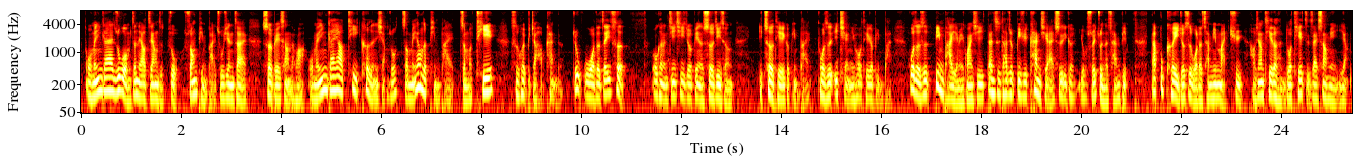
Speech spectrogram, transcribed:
我们应该，如果我们真的要这样子做，双品牌出现在设备上的话，我们应该要替客人想说，怎么样的品牌怎么贴是会比较好看的。就我的这一侧，我可能机器就变成设计成。一侧贴一个品牌，或者是一前一后贴一个品牌，或者是并排也没关系，但是它就必须看起来是一个有水准的产品，它不可以就是我的产品买去好像贴了很多贴纸在上面一样。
